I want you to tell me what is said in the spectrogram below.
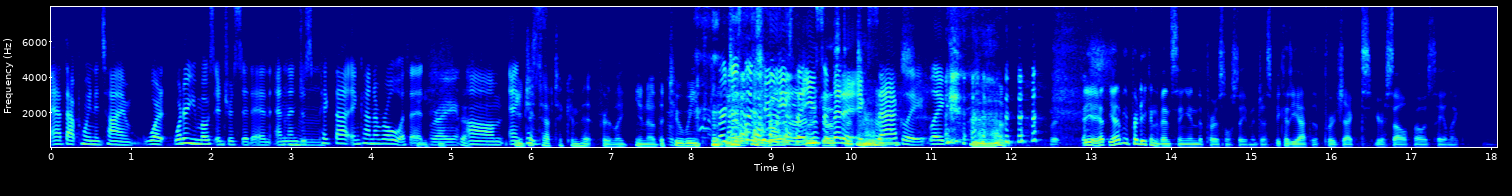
at that point in time what what are you most interested in and then just pick that and kind of roll with it right. um, and you just have to commit for like you know the two weeks. for just the two weeks that you Just the submit it two exactly like But yeah, you have, to be pretty convincing in the personal statement, just because you have to project yourself. I would say like you know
